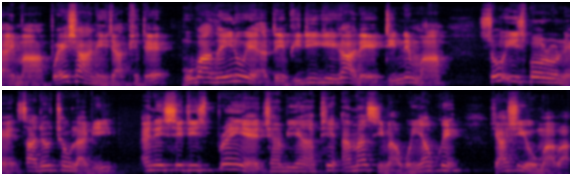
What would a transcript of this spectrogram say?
တိုင်းမှာပွဲရှာနေကြဖြစ်တဲ့မူပါသိန်းတို့ရဲ့အသင်း BDK ကလည်းဒီနှစ်မှာ So Esport တို့နဲ့စာချုပ်ချုပ်လိုက်ပြီး NCT Spring ရဲ့ Champion အဖြစ် MSC မှာဝင်ရောက်ခွင့်ရရှိအောင်ပါပါ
